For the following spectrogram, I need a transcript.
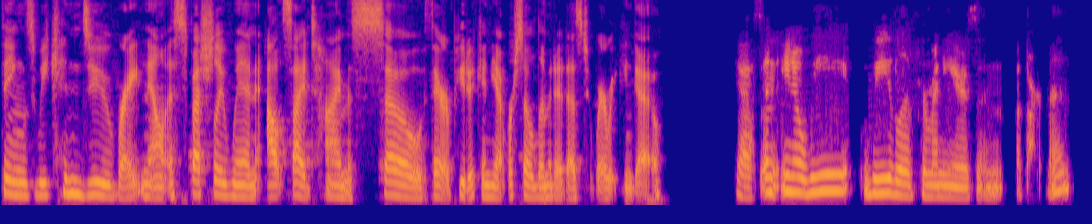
things we can do right now, especially when outside time is so therapeutic and yet we're so limited as to where we can go. Yes, and you know we we lived for many years in apartments,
